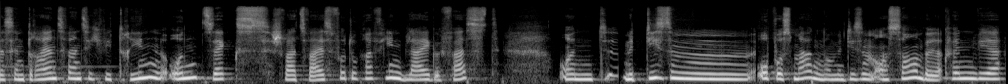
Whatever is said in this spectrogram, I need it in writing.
Das sind 23 Vitrinen und sechs Schwarz-Weiß-Fotografien, Blei gefasst. Und mit diesem Opus Magnum, mit diesem Ensemble können wir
